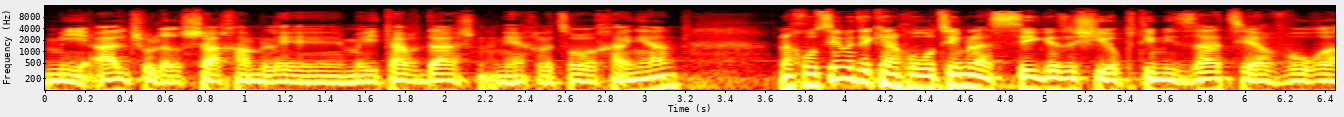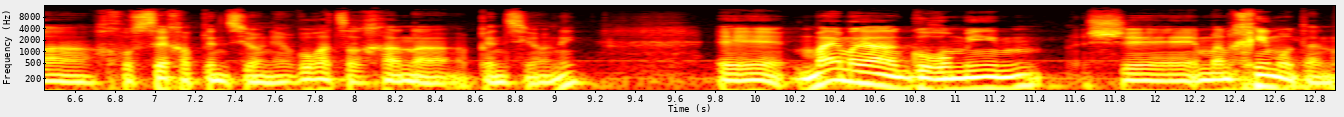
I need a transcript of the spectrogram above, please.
מאלטשולר שחם למיטב דש, נניח לצורך העניין. אנחנו עושים את זה כי אנחנו רוצים להשיג איזושהי אופטימיזציה עבור החוסך הפנסיוני, עבור הצרכן הפנסיוני. מהם הגורמים שמנחים אותנו,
